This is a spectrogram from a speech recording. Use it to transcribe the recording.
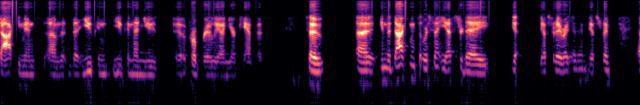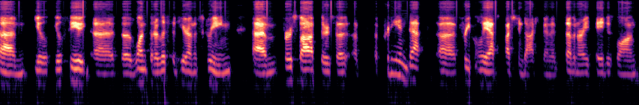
documents um, that, that, you can you can then use appropriately on your campus. So uh, in the documents that were sent yesterday, yesterday, right? Yesterday, um, you'll you'll see uh, the ones that are listed here on the screen. Um, first off, there's a, a, a pretty in-depth, uh, frequently asked question document. It's seven or eight pages long.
